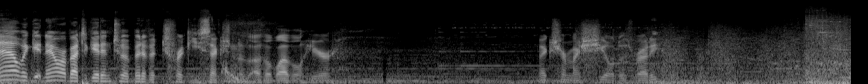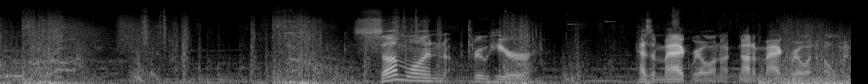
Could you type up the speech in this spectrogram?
Now we get now we're about to get into a bit of a tricky section of, of the level here. Make sure my shield is ready. Someone through here has a mag rail, and not a mag rail, an omen.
